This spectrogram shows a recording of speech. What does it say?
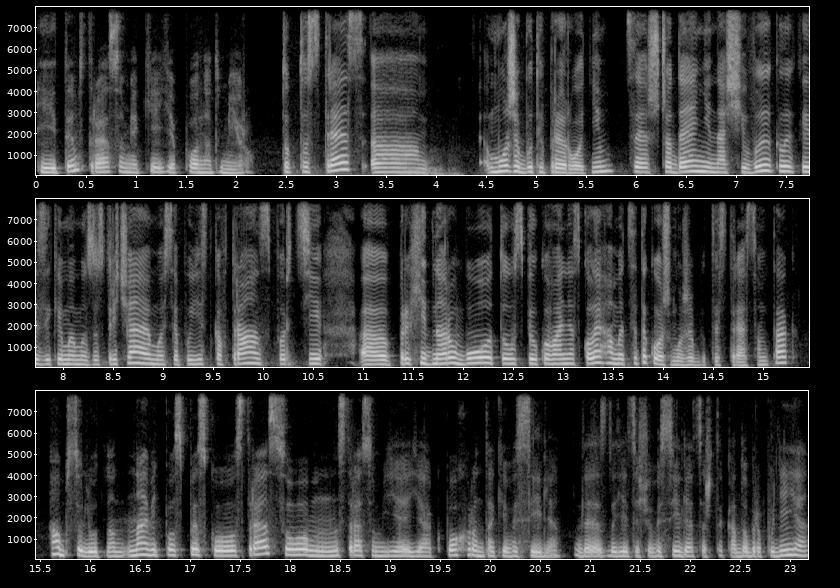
і тим стресом, який є понад міру. Тобто стрес е, може бути природнім. Це щоденні наші виклики, з якими ми зустрічаємося, поїздка в транспорті, е, прихід на роботу, спілкування з колегами. Це також може бути стресом, так? Абсолютно. Навіть по списку стресу стресом є як похорон, так і весілля, де здається, що весілля це ж така добра подія.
